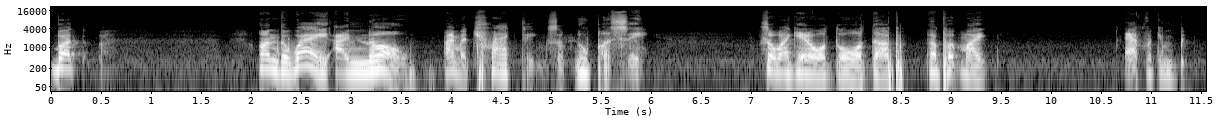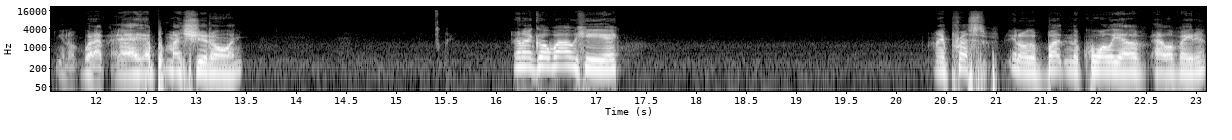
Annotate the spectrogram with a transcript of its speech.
But on the way, I know I'm attracting some new pussy. So I get all dolled up. I put my African, you know, whatever. I put my shit on. And I go out here I press, you know, the button to the ele- elevator.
